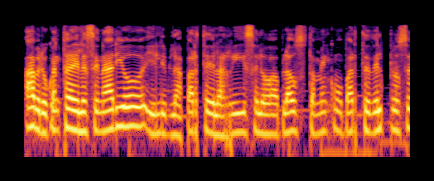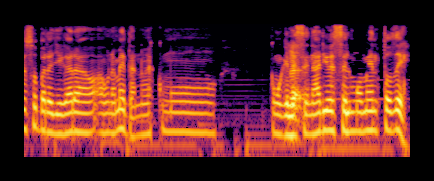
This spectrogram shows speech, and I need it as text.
Ah, pero cuenta el escenario y la parte de las risas y los aplausos también como parte del proceso para llegar a, a una meta. No es como, como que el Claro. escenario es el momento de,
